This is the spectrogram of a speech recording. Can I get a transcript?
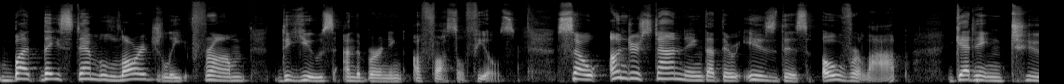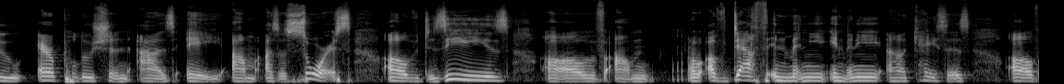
but they stem largely from the use and the burning of fossil fuels. So understanding that there is this overlap getting to air pollution as a um, as a source of disease of um, of death in many in many uh, cases of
